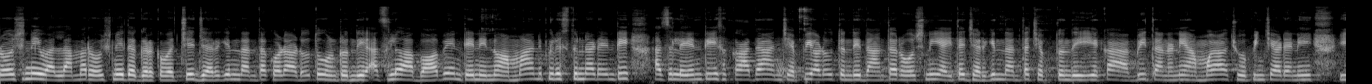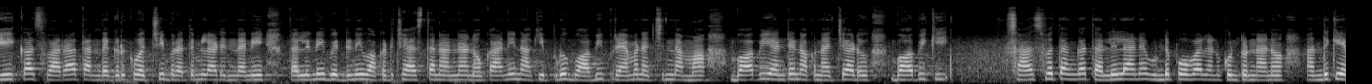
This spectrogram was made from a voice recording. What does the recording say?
రోషిని వాళ్ళ అమ్మ రోషిని దగ్గరకు వచ్చి జరిగిందంతా కూడా అడుగుతూ ఉంటుంది. అసలు ఆ బాబు ఏంటి? నిన్ను అమ్మ అని పిలుస్తున్నాడేంటి? అసలు ఏంటి కాదా అని చెప్పి అడుగుతుంది. దాంతో రోషిని అయితే జరిగిందంతా చెప్తుంది. ఇక అభి తనని అమ్మగా చూపించాడని ఇక స్వర తన దగ్గరకు వచ్చి బ్రతిమలాడిందని తల్లిని బిడ్డని ఒకటి చేస్తానన్నాను. కానీ నాకు ఇప్పుడు బాబీ ప్రేమ నచ్చిందమ్మా. బాబీ అంటే నాకు నచ్చాడు. బాబీకి శాశ్వతంగా తల్లిలానే ఉండిపోవాలనుకుంటున్నాను. అందుకే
